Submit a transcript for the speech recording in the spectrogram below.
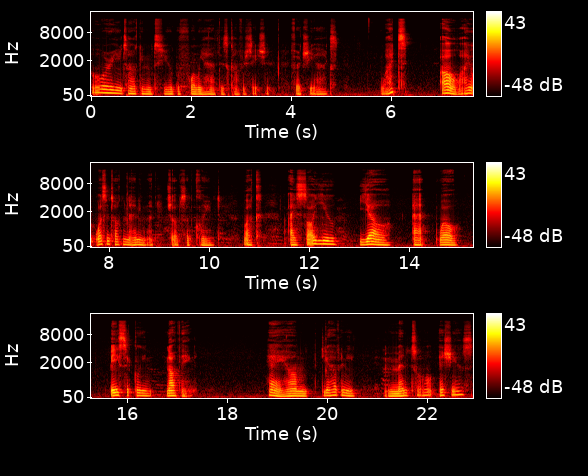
Who were you talking to before we had this conversation? Fengchi asked. What? Oh, I wasn't talking to anyone, Phillips claimed. Look, I saw you yell at, well, basically nothing. Hey, um, do you have any mental issues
